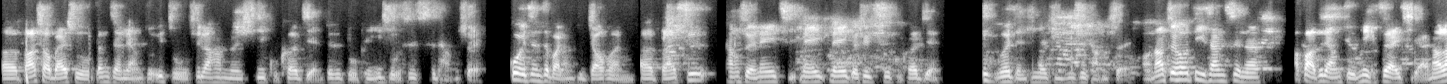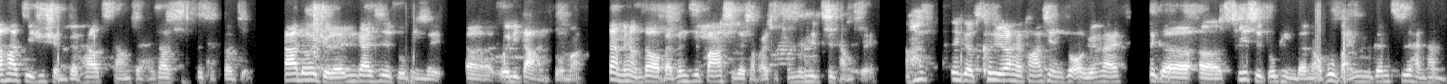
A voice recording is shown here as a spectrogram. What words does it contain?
呃，把小白鼠分成两组，一组是让他们吸骨科碱，就是毒品；一组是吃糖水。过一阵再把两组交换，呃，本来吃糖水那一起那一那一个去吃骨科碱，吃古柯碱，现在继续吃糖水。好，那最后第三次呢，他把这两组 mix 在一起来，然后让他自己去选择他要吃糖水还是要吃吃古柯碱。大家都会觉得应该是毒品的呃威力大很多嘛，但没想到百分之八十的小白鼠全部去吃糖水。然后那个科学家还发现说，哦，原来这个呃吸食毒品的脑部反应跟吃含糖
